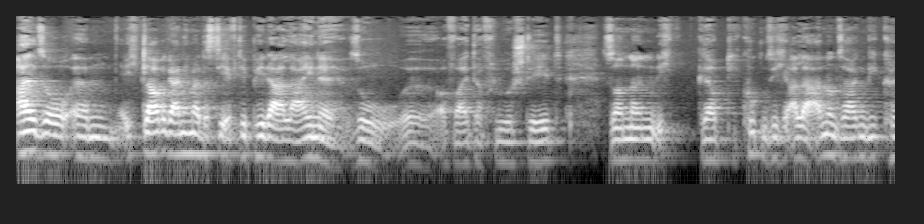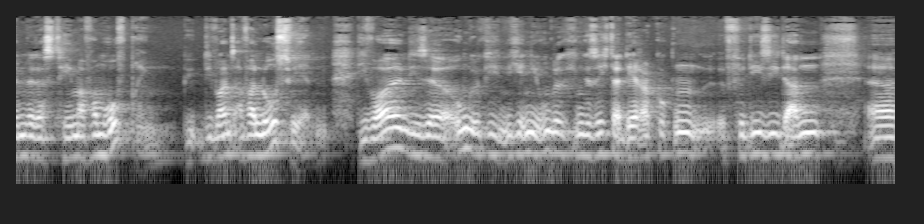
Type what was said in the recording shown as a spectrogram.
Also, ähm, ich glaube gar nicht mal, dass die FDP da alleine so äh, auf weiter Flur steht, sondern ich glaube, die gucken sich alle an und sagen, wie können wir das Thema vom Hof bringen? Die wollen es einfach loswerden. Die wollen diese unglücklichen, nicht in die unglücklichen Gesichter derer gucken, für die sie dann äh,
